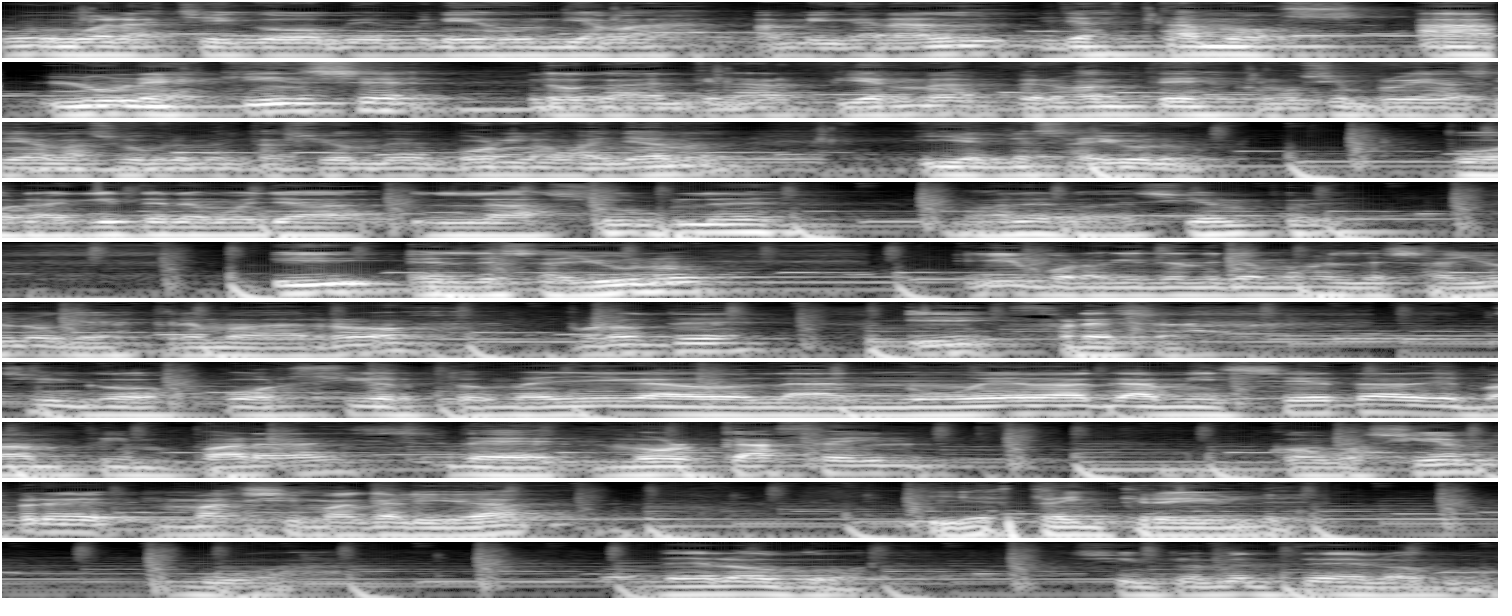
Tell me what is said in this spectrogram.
Muy buenas chicos, bienvenidos un día más a mi canal. Ya estamos a lunes 15, toca entrenar piernas, pero antes, como siempre, voy a enseñar la suplementación de por la mañana y el desayuno. Por aquí tenemos ya la suple, ¿vale? Lo de siempre. Y el desayuno. Y por aquí tendríamos el desayuno, que es crema de arroz, prote y fresa. Chicos, por cierto, me ha llegado la nueva camiseta de Bumping Paradise de More Caffeine como siempre, máxima calidad. Y está increíble. Buah. De loco. Simplemente de loco.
